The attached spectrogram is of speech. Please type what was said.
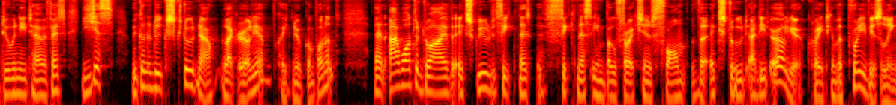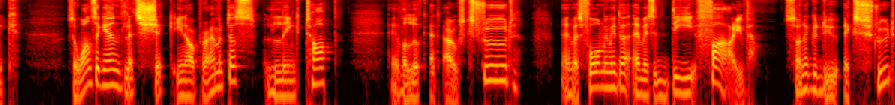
do we need to have a face? Yes, we're going to do extrude now, like earlier, create new component. And I want to drive extrude thickness, thickness in both directions from the extrude I did earlier, creating the previous link. So once again, let's check in our parameters, link top, have a look at our extrude, and there's 4 millimeter and there's D5. So I'm going to do extrude.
